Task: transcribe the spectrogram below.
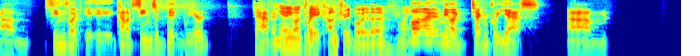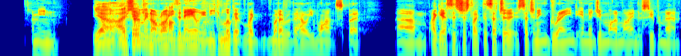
um, seems like it, it kind of seems a bit weird to have I him. think anyone can be a country boy, though. Like, Oh, I mean, like technically, yes. Um, I mean, Yeah, you're I think- certainly not wrong. He's an alien. He can look at like whatever the hell he wants. But um, I guess it's just like there's such a such an ingrained image in my mind of Superman.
